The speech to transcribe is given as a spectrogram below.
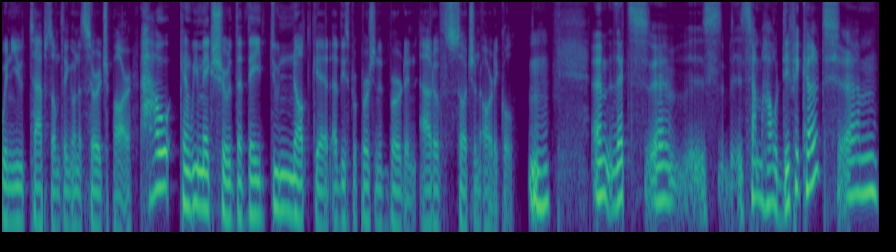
when you tap something on a search bar. How can we make sure that they do not get a disproportionate burden out of such an article? Mm-hmm. Um, that's uh, somehow difficult, um,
